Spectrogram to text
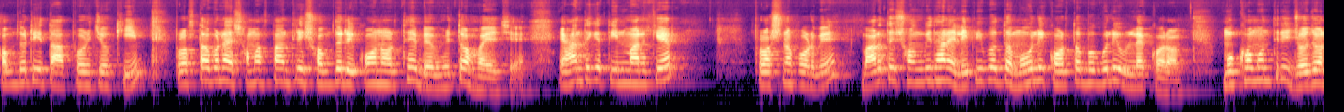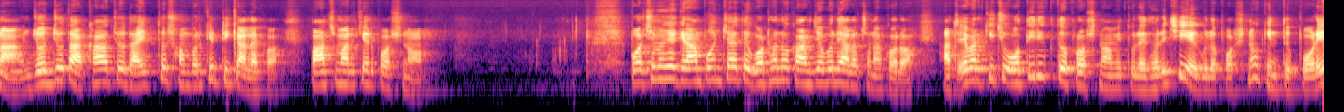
শব্দটির তাৎপর্য কী? প্রস্তাবনায় সমাজতান্ত্রিক শব্দটি কোন অর্থে ব্যবহৃত হয়েছে? এখান থেকে তিন মার্কের প্রশ্ন পড়বে। ভারতের সংবিধানে লিপিবদ্ধ মৌলিক কর্তব্যগুলি উল্লেখ করো। মুখ্যমন্ত্রী যোজনা যোজ্যতা কাজ ও দায়িত্ব সম্পর্কে টিকা লেখ। পাঁচ মার্কের প্রশ্ন। পশ্চিমবঙ্গে গ্রাম পঞ্চায়েতে গঠন ও কার্যাবলী আলোচনা করো। আচ্ছা এবার কিছু অতিরিক্ত প্রশ্ন আমি তুলে ধরেছি, এগুলো প্রশ্ন কিন্তু পড়ে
